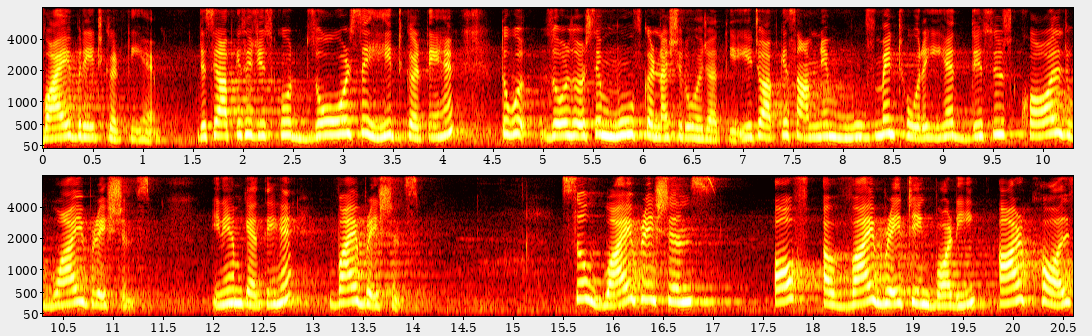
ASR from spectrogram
वाइब्रेट करती है। जैसे आप किसी चीज़ को ज़ोर से हिट करते हैं तो वो ज़ोर ज़ोर से मूव करना शुरू हो जाती है। ये जो आपके सामने मूवमेंट हो रही है दिस इज़ कॉल्ड वाइब्रेशंस इन्हें हम कहते हैं vibrations so vibrations of a vibrating body are called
